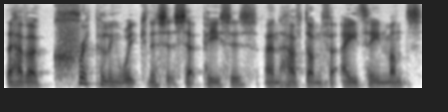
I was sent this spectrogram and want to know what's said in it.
They have a crippling weakness at set pieces and have done for 18 months.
